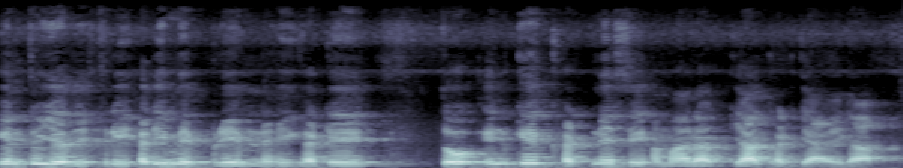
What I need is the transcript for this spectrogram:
किंतु यदि श्रीहरि में प्रेम नहीं घटे तो इनके घटने से हमारा क्या घट जाएगा?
